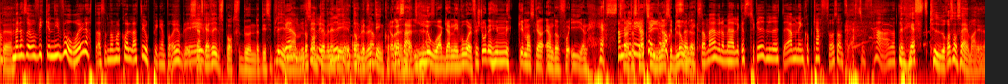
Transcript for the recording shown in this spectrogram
att, eh, men alltså och vilken nivå är detta som de har kollat dopingen på? Jag blir... Svenska ridsportförbundet, disciplinnämnd och sånt är väl inte, de blir väl inte Ja inkopplade men så här, hur låga nivåer, förstår ni hur mycket man ska ändå få i en häst Ja, för att det det ska synas också i blodet? liksom, även om jag har lyckats trycka i den lite, ja men en kopp kaffe och sånt. Alltså fan att En det... hästkur och så säger man ju.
